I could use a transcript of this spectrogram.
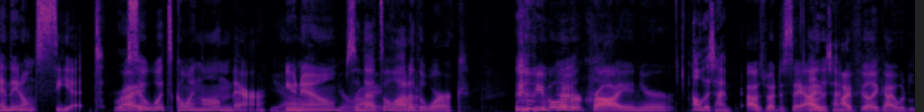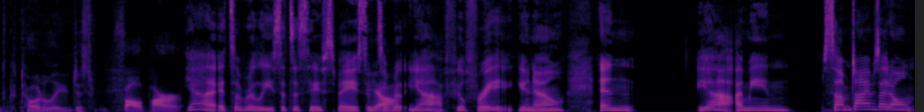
And they don't see it. Right. So what's going on there? Yeah, you know? So that's a right. lot of the work. Do people ever cry in your? All the time. I was about to say, All I, the time. I feel like I would totally just fall apart. Yeah, it's a release. It's a safe space. It's Yeah. a re- yeah, feel free, you know? And yeah, I mean, sometimes I don't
